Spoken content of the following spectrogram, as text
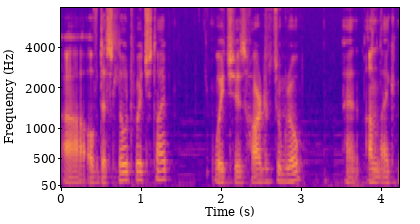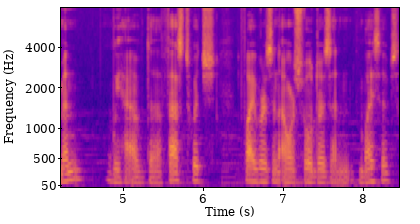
uh, of the slow twitch type, which is harder to grow. And unlike men, we have the fast twitch fibers in our shoulders and biceps.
